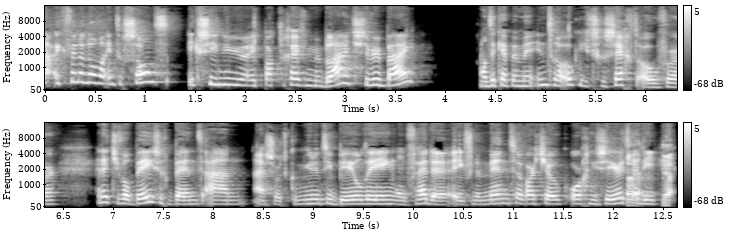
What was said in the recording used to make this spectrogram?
nou, ik vind het nog wel interessant. Ik zie nu, ik pak toch even mijn blaadjes er weer bij. Want ik heb in mijn intro ook iets gezegd over hè, dat je wel bezig bent aan nou, een soort community building of hè, de evenementen wat je ook organiseert. hè, Ah, die, ja.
